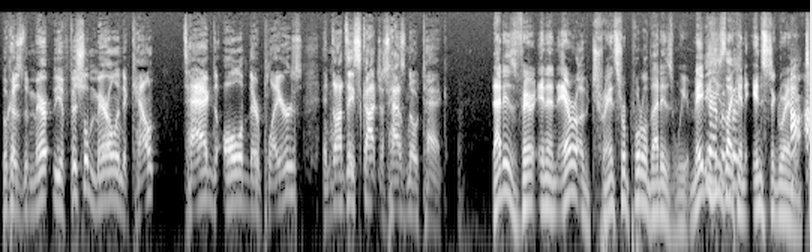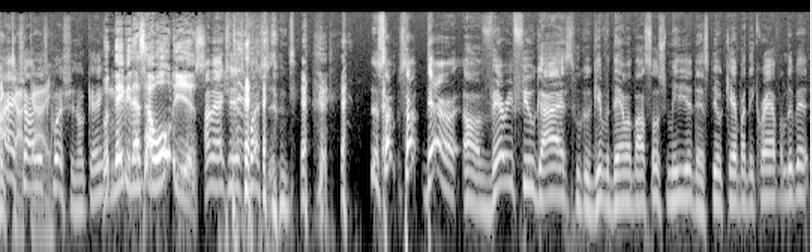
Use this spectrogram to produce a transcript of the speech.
because the Mar- the official Maryland account tagged all of their players, and Donta Scott just has no tag. that is very in an era of transfer portal. That is weird. Maybe Yeah, he's but- like but an Instagram I, and I TikTok ask y'all guy. this question, okay? But maybe that's how old he is. I'm asking this question. There's some, some, there are uh, very few guys who could give a damn about social media that still care about their craft a little bit.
